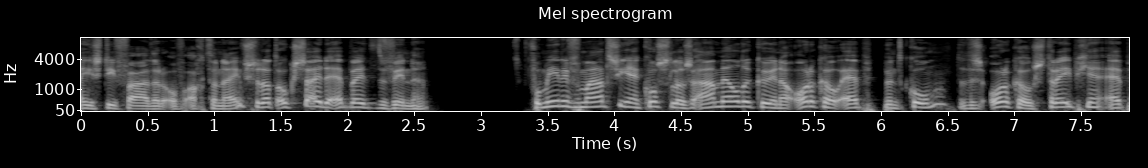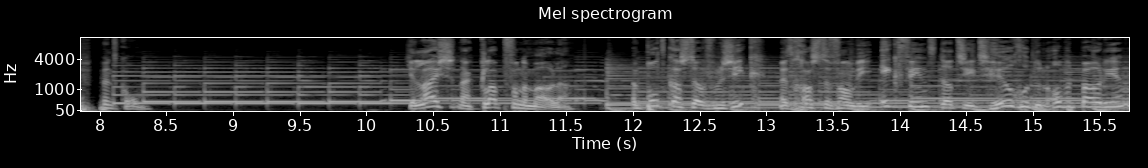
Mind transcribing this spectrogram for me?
aan je stiefvader of achterneef, zodat ook zij de app weten te vinden. Voor meer informatie en kosteloos aanmelden kun je naar orcoapp.com. Dat is orco-app.com. Je luistert naar Klap van de Molen. Een podcast over muziek met gasten van wie ik vind dat ze iets heel goed doen op het podium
